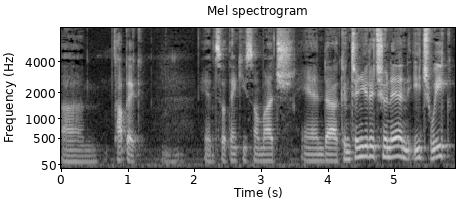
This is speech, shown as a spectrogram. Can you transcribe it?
um, topic and so thank you so much. And uh, continue to tune in each week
